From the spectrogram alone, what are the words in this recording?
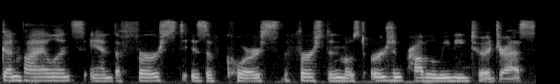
gun violence. And the first is, of course, the first and most urgent problem we need to address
